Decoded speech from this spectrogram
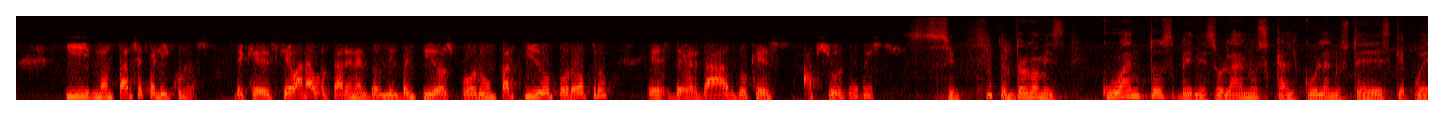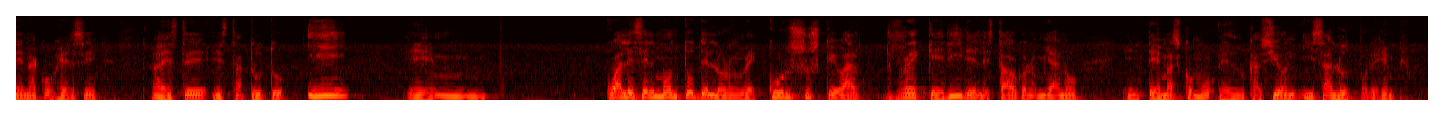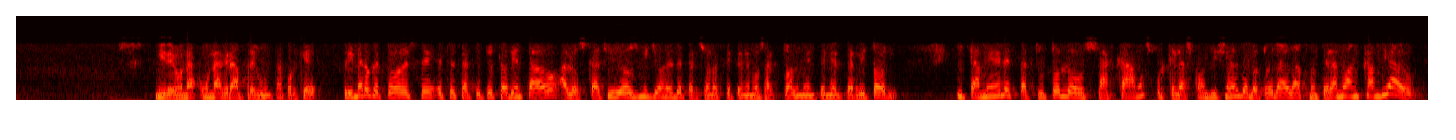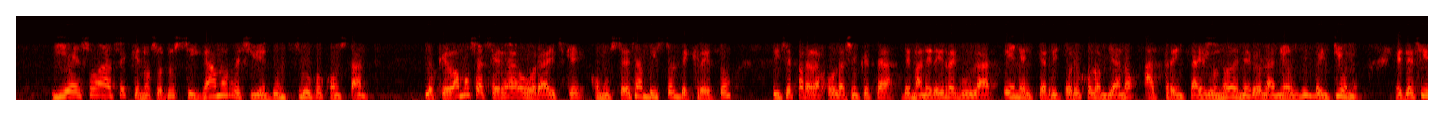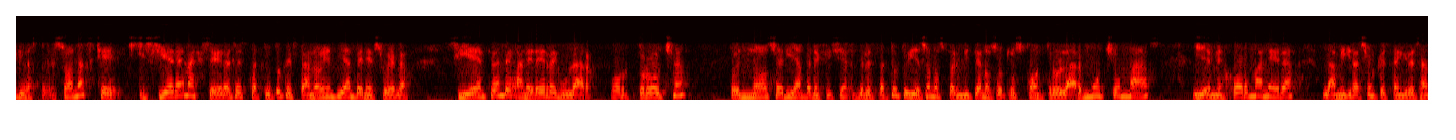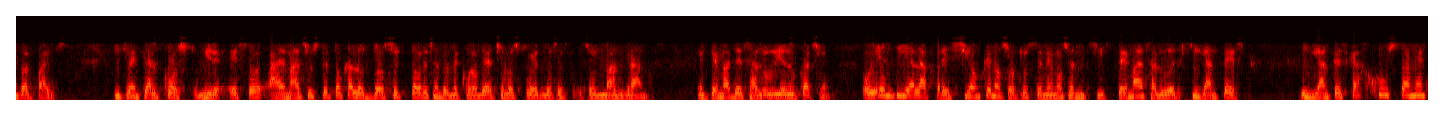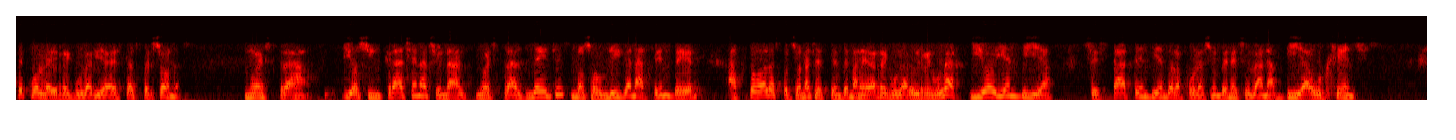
y montarse películas de que es que van a votar en el 2022 por un partido o por otro, es de verdad algo que es absurdo, Néstor. Sí. Doctor Gómez, ¿cuántos venezolanos calculan ustedes que pueden acogerse a este estatuto y eh, cuál es el monto de los recursos que va a requerir el Estado colombiano en temas como educación y salud, por ejemplo? Mire, una, una gran pregunta, porque primero que todo este, este estatuto está orientado a los casi dos millones de personas que tenemos actualmente en el territorio. Y también el estatuto lo sacamos porque las condiciones del otro lado de la frontera no han cambiado. Y eso hace que nosotros sigamos recibiendo un flujo constante. Lo que vamos a hacer ahora es que, como ustedes han visto el decreto, dice para la población que está de manera irregular en el territorio colombiano a 31 de enero del año 2021. Es decir, las personas que quisieran acceder a ese estatuto que están hoy en día en Venezuela, si entran de manera irregular por trocha, pues no serían beneficiarios del estatuto y eso nos permite a nosotros controlar mucho más y de mejor manera la migración que está ingresando al país. Y frente al costo, mire, esto además usted toca los dos sectores en donde Colombia ha hecho los, los esfuerzos más grandes, en temas de salud y educación. Hoy en día la presión que nosotros tenemos en el sistema de salud es gigantesca, gigantesca justamente por la irregularidad de estas personas. Nuestra idiosincrasia nacional, nuestras leyes nos obligan a atender a todas las personas estén de manera regular o irregular. Y hoy en día se está atendiendo a la población venezolana vía urgencias.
